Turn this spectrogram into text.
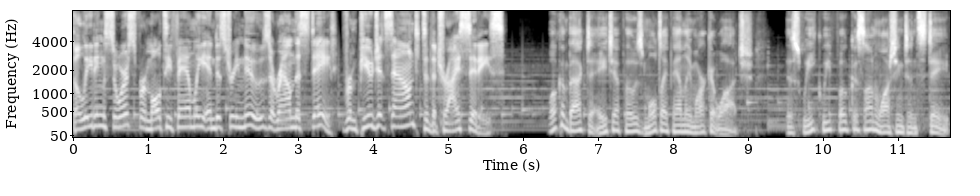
the leading source for multifamily industry news around the state, from Puget Sound to the Tri Cities. Welcome back to HFO's Multifamily Market Watch. This week we focus on Washington State.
